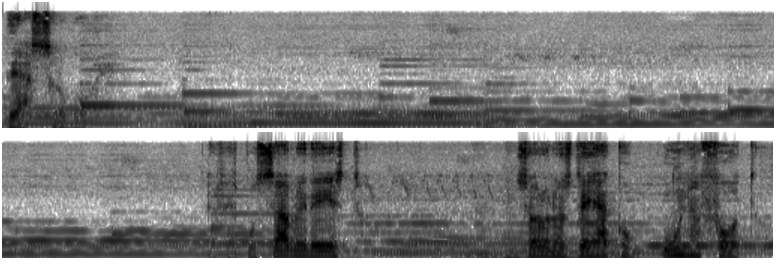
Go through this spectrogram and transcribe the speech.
de Astro Boy. responsable de esto solo nos deja con una foto.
